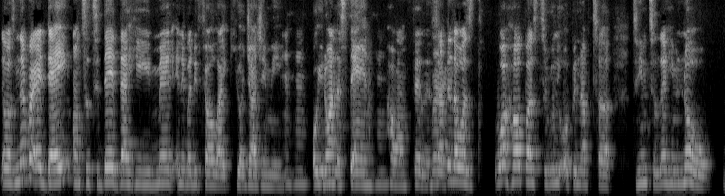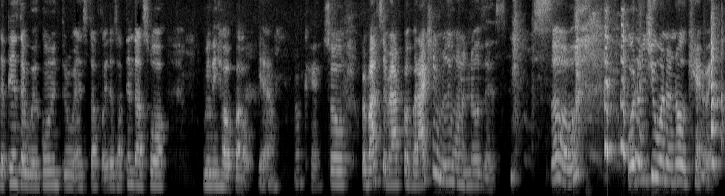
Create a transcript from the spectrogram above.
there was never a day until today that he made anybody feel like you are judging me hmm or you don't understand Mhm. how I'm feeling. So I think that was what helped us to really open up to to him to let him know the things that we're going through and stuff like this. I think that's what really helped out. Yeah. Okay. So we're about to wrap up, but I actually really want to know this. So What don't you want to know, Keren?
